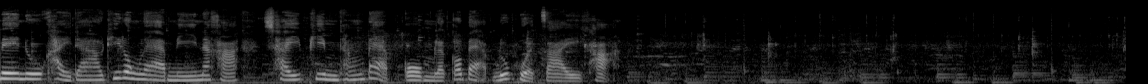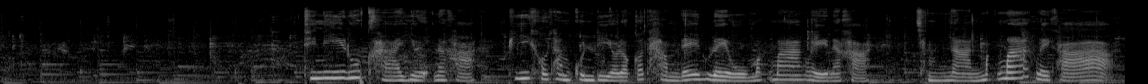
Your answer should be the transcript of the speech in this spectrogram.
เมนูไข่ดาวที่โรงแรมนี้นะคะ ใช้พิมพ์ทั้งแบบกลมแล้วก็แบบรูปหัวใจค่ะ ที่นี่ลูกค้าเยอะนะคะ พี่เขาทำคนเดียวแล้วก็ทำได้เร็วมากๆเลยนะคะชำนาญมากๆเลยค่ะ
